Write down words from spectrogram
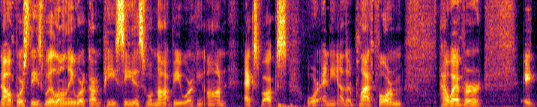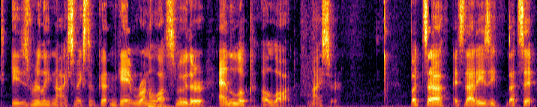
Now, of course, these will only work on PC, this will not be working on Xbox or any other platform. However, it is really nice. It makes the game run a lot smoother and look a lot nicer. But uh, it's that easy. That's it.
